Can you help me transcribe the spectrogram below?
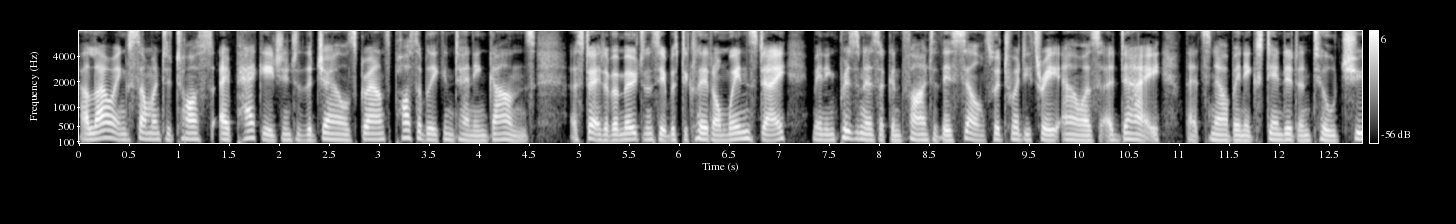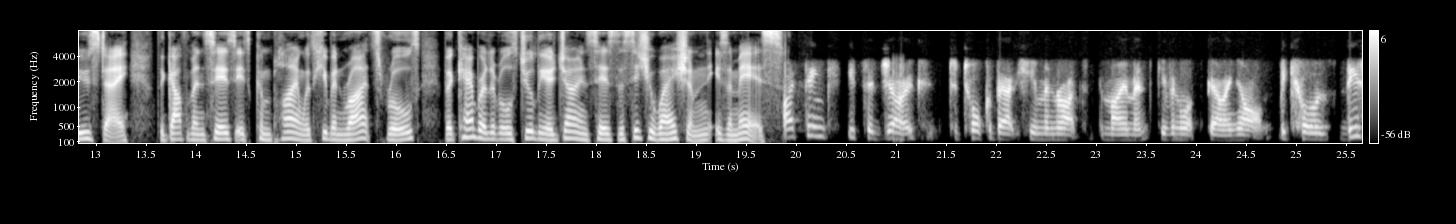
allowing someone to toss a package into the jail's grounds, possibly containing guns. A state of emergency was declared on Wednesday, meaning prisoners are confined to their cells for 23 hours a day. That's now been extended until Tuesday. The government says it's complying with human rights rules, but Canberra Liberals Giulia Jones says the situation is a mess. I think it's a joke to talk about human rights at the moment, given what's going on, because this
